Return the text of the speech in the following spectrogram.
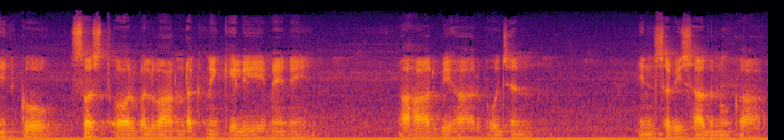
इनको स्वस्थ और बलवान रखने के लिए मैंने आहार, विहार, भोजन, इन सभी साधनों का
